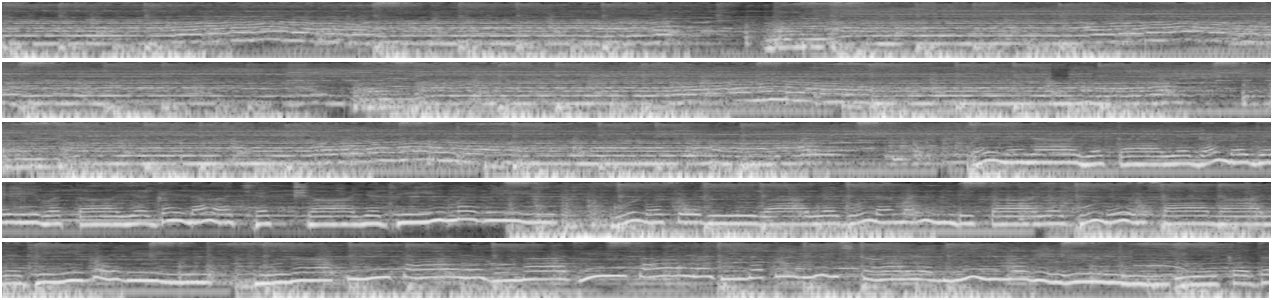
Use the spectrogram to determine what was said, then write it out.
गणदैवताय गणाध्यक्षाय धीमहि गुणशरीराय गुणमण्डिताय गुणेशानाय धीमहि गुणातीताय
